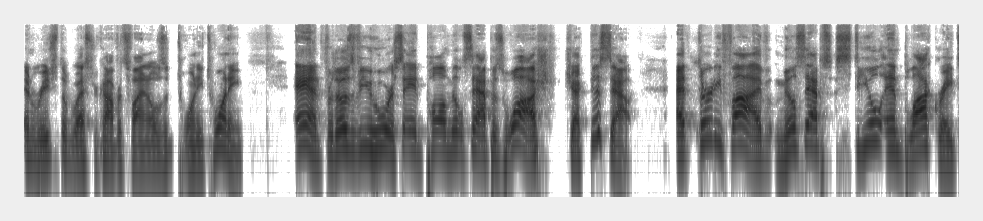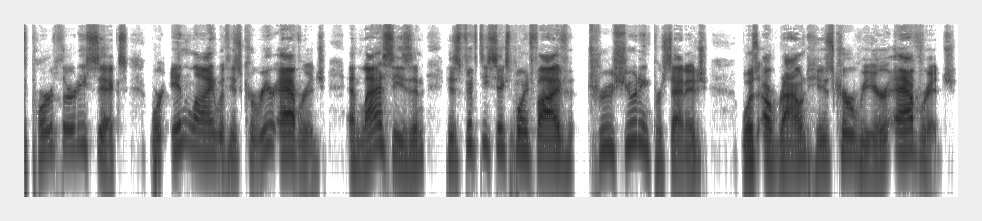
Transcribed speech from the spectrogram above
and reached the Western Conference Finals in 2020. And for those of you who are saying Paul Millsap is washed, check this out. At 35, Millsap's steal and block rates per 36 were in line with his career average. And last season, his 56.5 true shooting percentage was around his career average.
